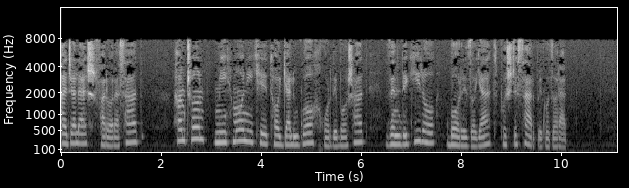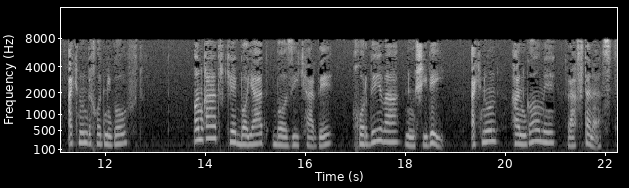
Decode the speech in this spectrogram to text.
عجلش فرا رسد همچون میهمانی که تا گلوگاه خورده باشد زندگی را با رضایت پشت سر بگذارد. اکنون به خود می گفت آنقدر که باید بازی کرده خورده و نوشیده ای اکنون هنگام رفتن است.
